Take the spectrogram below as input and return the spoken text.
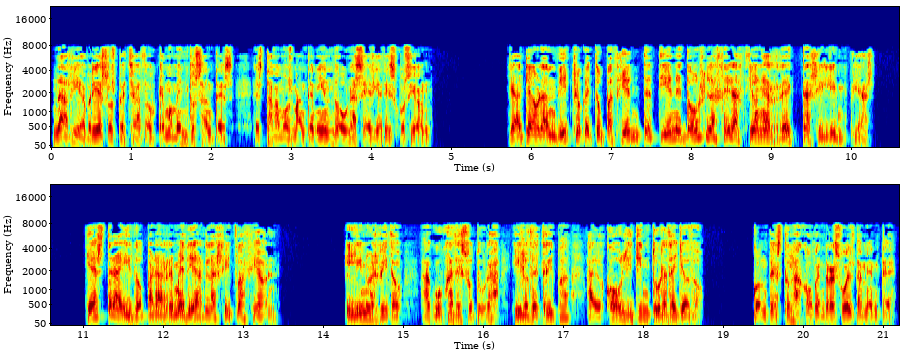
Nadie habría sospechado que momentos antes estábamos manteniendo una seria discusión. Ya te habrán dicho que tu paciente tiene dos laceraciones rectas y limpias. ¿Qué has traído para remediar la situación? Lino hervido, aguja de sutura, hilo de tripa, alcohol y tintura de yodo, contestó la joven resueltamente.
